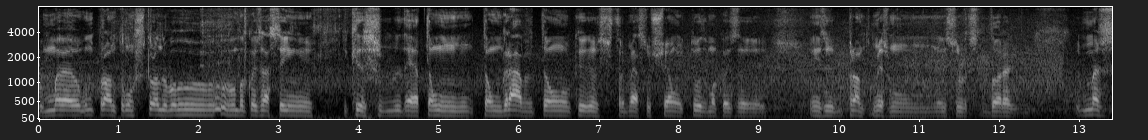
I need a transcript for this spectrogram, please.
Uma, um, pronto, um estrondo, uma coisa assim que é tão, tão grave, tão, que estremece o chão e tudo, uma coisa, pronto, mesmo ensurdecedora. Mas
